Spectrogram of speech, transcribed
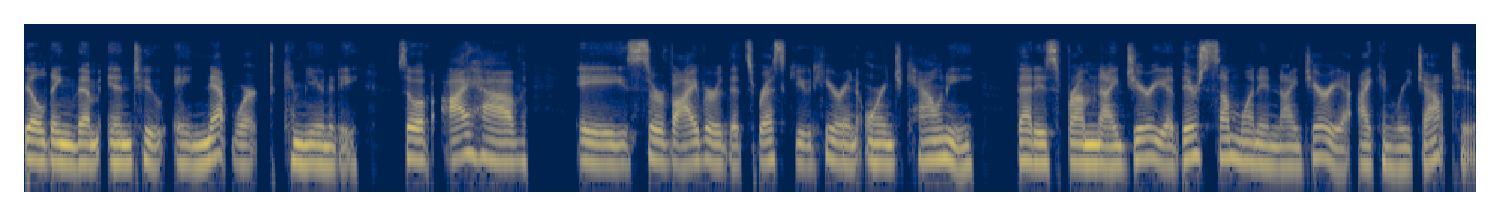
building them into a networked community. So if I have a survivor that's rescued here in Orange County that is from Nigeria, there's someone in Nigeria I can reach out to.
